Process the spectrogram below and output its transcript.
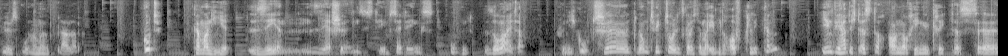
Hilfsprogramme, bla bla bla. Gut, kann man hier sehen. Sehr schön. System-Settings und so weiter. Finde ich gut. Äh, GNOME Tweak Tool, jetzt kann ich da mal eben draufklicken. Irgendwie hatte ich das doch auch noch hingekriegt, dass, äh,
